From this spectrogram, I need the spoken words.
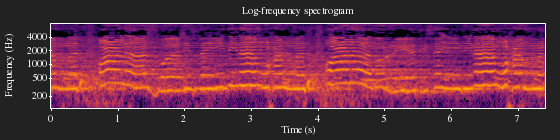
محمد وعلى أزواج سيدنا محمد وعلى ذرية سيدنا محمد.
